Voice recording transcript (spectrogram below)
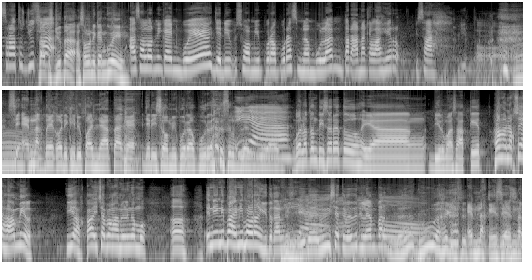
100 juta. 100 juta. Asal lu nikahin gue. Asal lo nikahin gue jadi suami pura-pura 9 bulan ntar anaknya lahir pisah gitu. Si enak tuh ya kalau di kehidupan nyata kayak jadi suami pura-pura 9 iya. bulan. Gue nonton teasernya tuh yang di rumah sakit. Hah anak saya hamil. Iya, kak siapa yang hamilin kamu? Eh, ini ini pak, ini pak orang gitu kan. Iya. Gitu, bisa tiba-tiba dilempar. Lah, gua gitu. Enak ya sih Enak,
